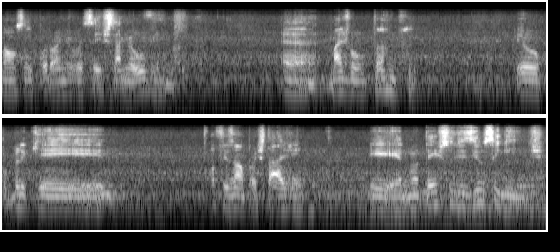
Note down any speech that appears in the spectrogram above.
Não sei por onde você está me ouvindo. É, mas voltando, eu publiquei, eu fiz uma postagem e no texto dizia o seguinte:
